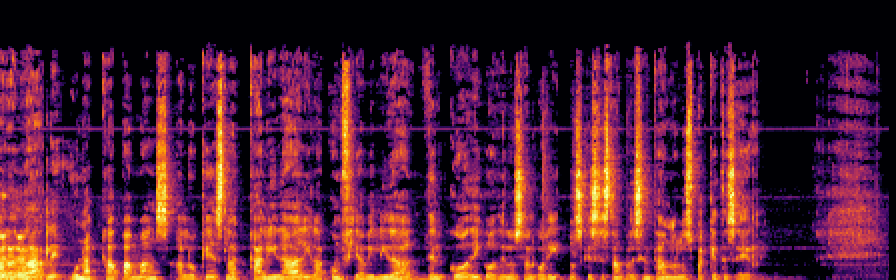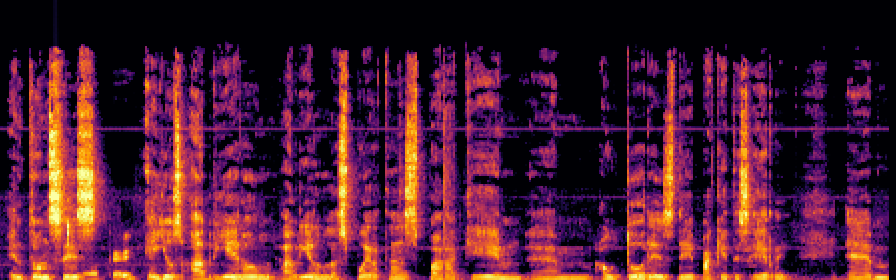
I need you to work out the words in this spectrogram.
para darle una capa más a lo que es la calidad y la confiabilidad del código de los algoritmos que se están presentando en los paquetes R. Entonces, ellos abrieron, abrieron las puertas para que em, autores de paquetes R em,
